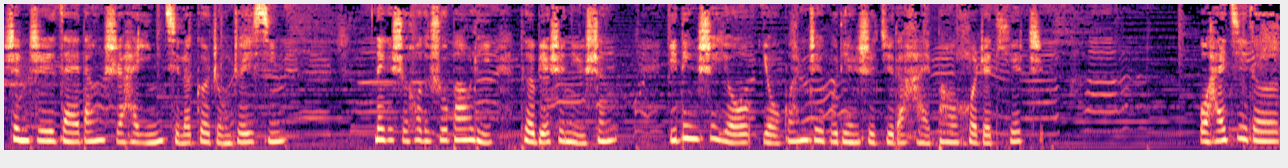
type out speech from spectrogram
甚至在当时还引起了各种追星。那个时候的书包里，特别是女生，一定是有有关这部电视剧的海报或者贴纸。我还记得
